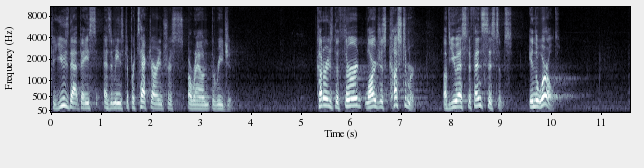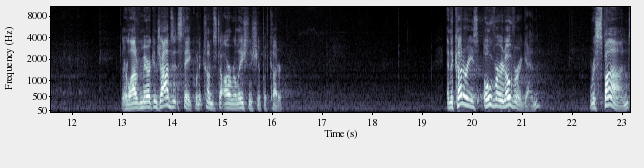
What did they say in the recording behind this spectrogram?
to use that base as a means to protect our interests around the region. Qatar is the third largest customer of U.S. defense systems in the world. There are a lot of American jobs at stake when it comes to our relationship with Qatar. And the Qataris, over and over again, respond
